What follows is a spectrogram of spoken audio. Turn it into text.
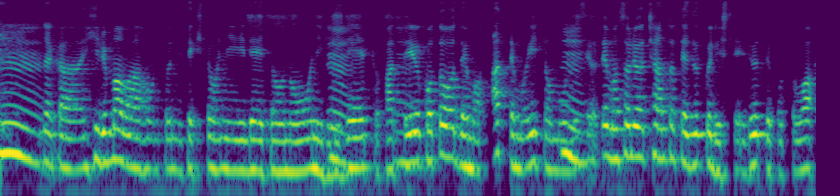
うん。なんか昼間は本当に適当に冷凍のおにぎりでとかっていうことでもあってもいいと思うんですよ。でもそれをちゃんと手作りしているってことは、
